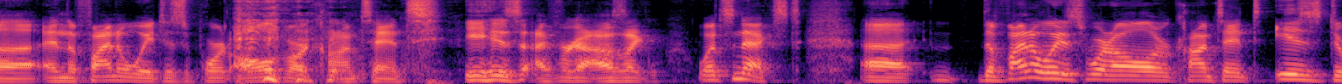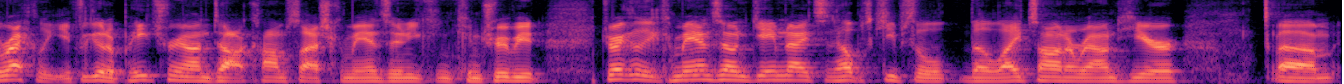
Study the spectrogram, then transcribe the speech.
Uh, and the final way to support all of our content is I forgot. I was like, what's next? Uh, the final way to support all of our content is directly. If you go to patreon.com slash command zone, you can contribute directly to Command Zone game nights. It helps keep the, the lights on around here. Um,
